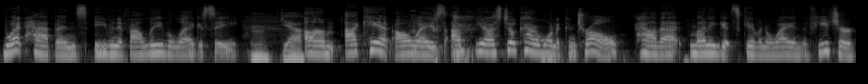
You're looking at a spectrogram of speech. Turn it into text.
what happens even if I leave a legacy. Mm, yeah, um, I can't always. I, you know, I still kind of want to control how that money gets given away in the future.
